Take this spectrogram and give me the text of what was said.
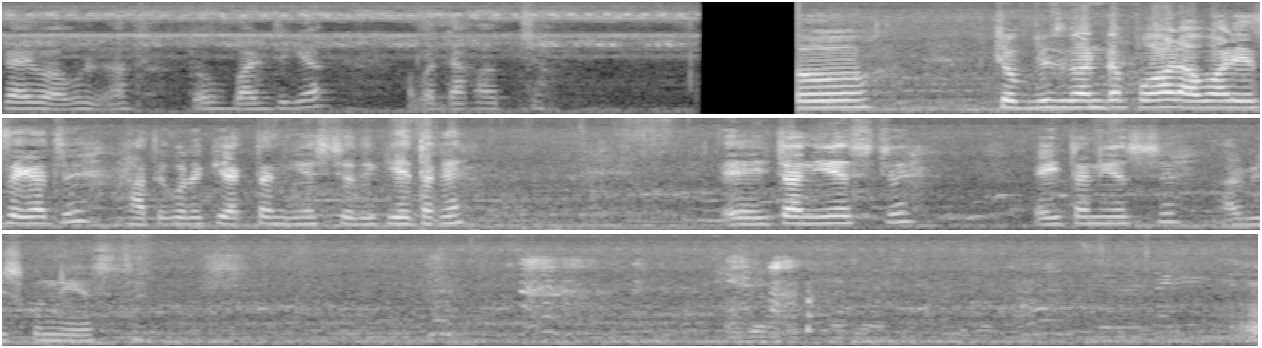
জয় বাবা ভোলেনাথ। তো বাড়িতে গিয়ে আবার দেখা হচ্ছে। তো চব্বিশ ঘণ্টা পর আবার এসে গেছে। হাতে করে কি একটা নিয়ে এসছে দেখি এটাকে। এইটা নিয়ে এসছে, এইটা নিয়ে এসছে আর বিস্কুট নিয়ে এসছে। ও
